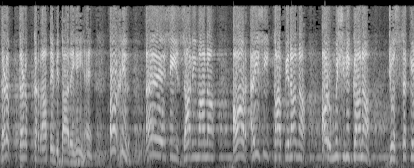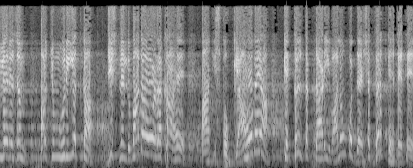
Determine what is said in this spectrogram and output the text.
تڑپ تڑپ کر راتیں بتا رہی ہیں۔ آخر ایسی ظالمانہ اور ایسی کافرانہ اور مشرکانہ جو سیکولرزم اور جمہوریت کا جس نے لبادہ اوڑھ رکھا ہے، آج اس کو کیا ہو گیا کہ کل تک داڑھی والوں کو دہشت گرد کہتے تھے،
